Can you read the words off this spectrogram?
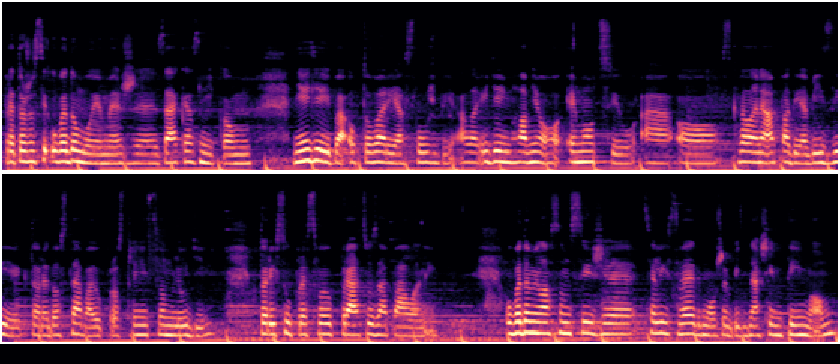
pretože si uvedomujeme, že zákazníkom nejde iba o tovary a služby, ale ide im hlavne o emóciu a o skvelé nápady a vízie, ktoré dostávajú prostredníctvom ľudí, ktorí sú pre svoju prácu zapálení. Uvedomila som si, že celý svet môže byť našim tímom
